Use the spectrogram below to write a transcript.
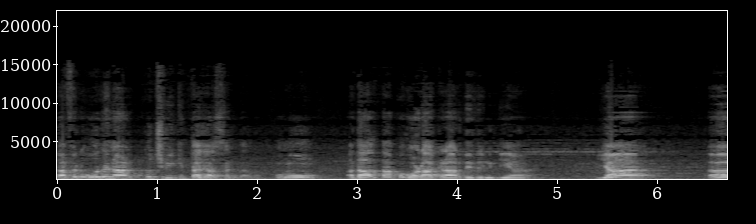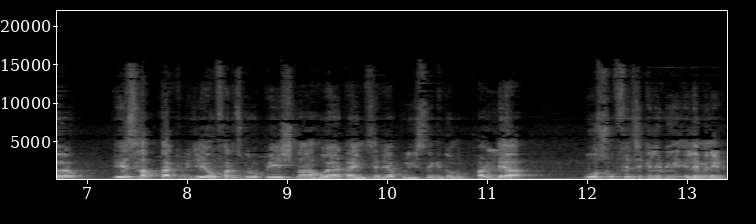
ਤਾਂ ਫਿਰ ਉਹਦੇ ਨਾਲ ਕੁਝ ਵੀ ਕੀਤਾ ਜਾ ਸਕਦਾ ਵਾ। ਉਹਨੂੰ ਅਦਾਲਤਾਂ ਭਗੌੜਾ ਕਰਾਰ ਦੇ ਦੇਣਗੀਆਂ, ਜਾਂ ਇਸ ਹੱਦ ਤੱਕ ਵੀ ਜੇ ਉਹ ਫਰਜ਼ ਕਰੋ ਪੇਸ਼ ਨਾ ਹੋਇਆ, ਟਾਈਮ ਸਿਰ ਜਾਂ ਪੁਲਿਸ ਨੇ ਕਿਤੇ ਉਹਨੂੰ ਫੜ ਲਿਆ, ਉਸ ਨੂੰ ਫਿਜ਼ੀਕਲੀ ਵੀ ਐਲੀਮੀਨੇਟ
